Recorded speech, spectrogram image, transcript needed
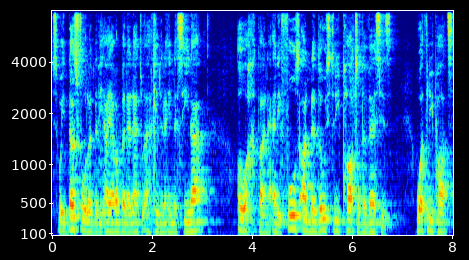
So it does fall under the ayah رَبَّنَا لَا تُؤَخِذْنَا إِنَّ سِينَا أَوْ أَخْطَأْنَا And it falls under those three parts of the verses. What three parts?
